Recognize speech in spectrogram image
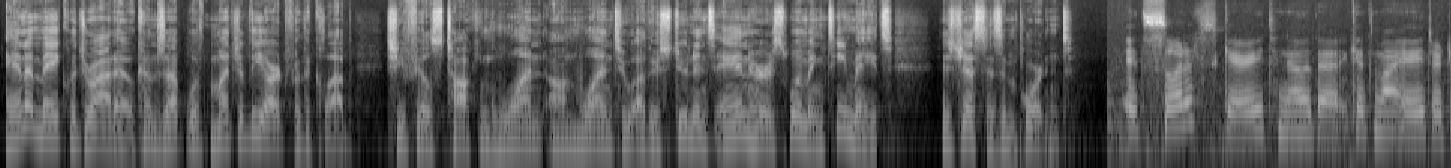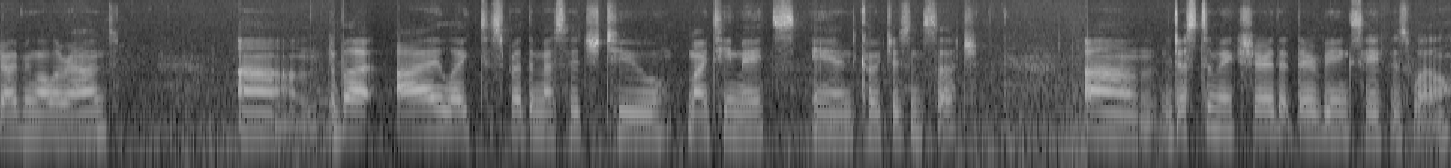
Anna Mae Quadrado comes up with much of the art for the club. She feels talking one on one to other students and her swimming teammates is just as important. It's sort of scary to know that kids my age are driving all around. Um, but I like to spread the message to my teammates and coaches and such, um, just to make sure that they're being safe as well.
